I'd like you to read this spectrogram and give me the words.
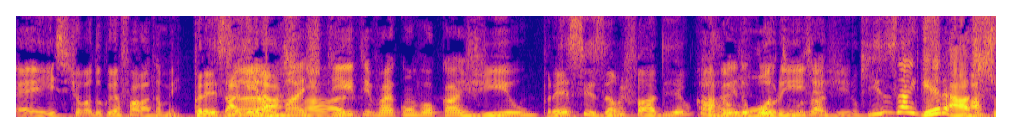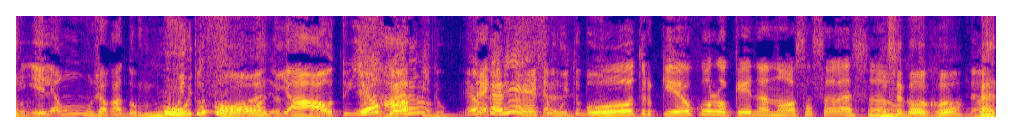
É esse jogador que eu ia falar também. Precisamos mas falar- Tite vai convocar Gil. Precisamos falar de Diego Carlos. Alguém do Um Corinthians. zagueiro. Que zagueiraço. Assim, ele é um jogador muito, Muito bom, forte, velho. alto e Eu quero- rápido. eu quero esse. é muito bom. Outro que eu coloquei na nossa seleção. Você colocou? Não, Verdade.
